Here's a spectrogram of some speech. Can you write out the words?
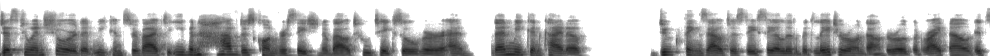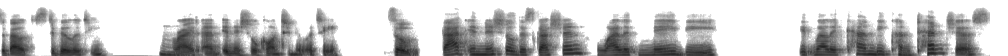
just to ensure that we can survive to even have this conversation about who takes over. And then we can kind of duke things out, as they say, a little bit later on down the road. But right now, it's about stability, mm-hmm. right? And initial continuity. So that initial discussion, while it may be, it while it can be contentious,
